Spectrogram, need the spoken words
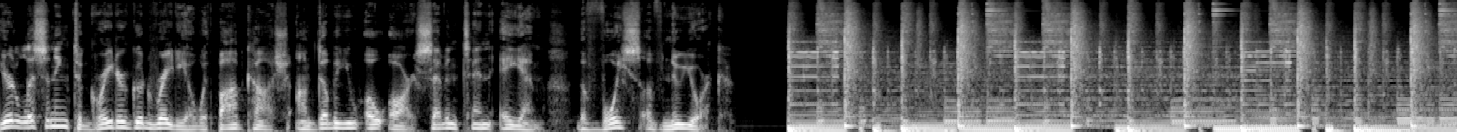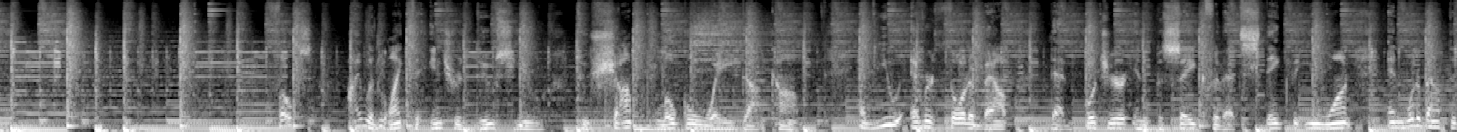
You're listening to Greater Good Radio with Bob Kosh on WOR 710 AM, the voice of New York. Folks, I would like to introduce you to shoplocalway.com. Have you ever thought about that butcher in Passaic for that steak that you want? And what about the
